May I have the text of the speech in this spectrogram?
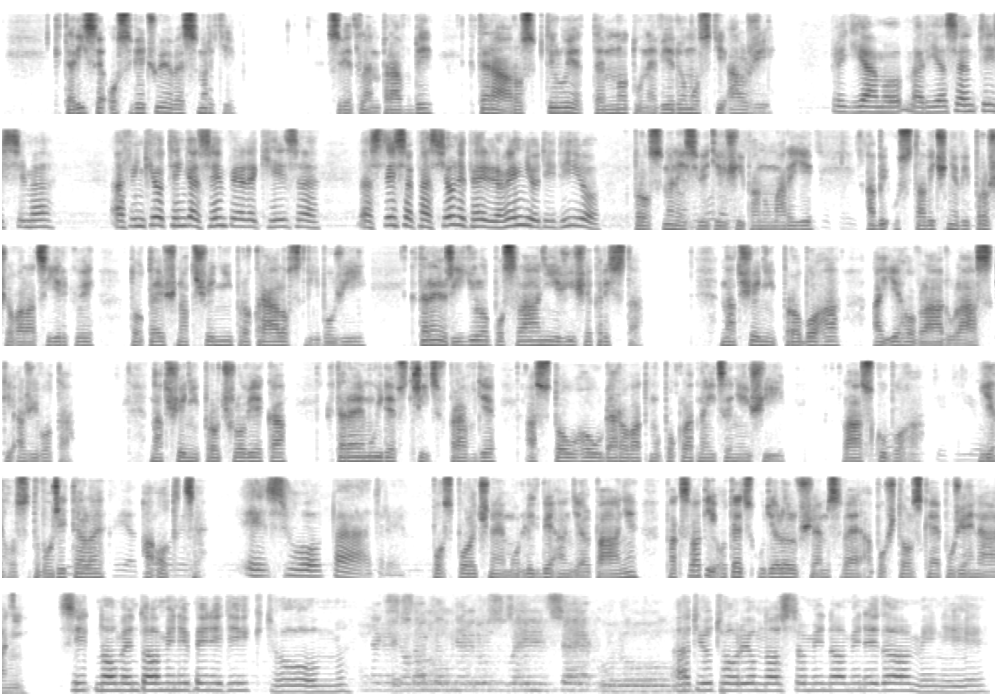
který se osvědčuje ve smrti, světlem pravdy, která rozptiluje temnotu nevědomosti a lži. Preghiamo Maria Santissima affinché ottenga sempre alla Chiesa la stessa passione per il regno di Dio Prosme nejsvětější panu Marii, aby ustavičně vyprošovala církvi totéž nadšení pro království boží, které řídilo poslání Ježíše Krista. Nadšení pro Boha a jeho vládu lásky a života. Nadšení pro člověka, kterému jde vstříc v pravdě a s touhou darovat mu poklad nejcennější, lásku Boha, jeho stvořitele a Otce. Po společné modlitbě Anděl Páně pak svatý otec udělil všem své apoštolské požehnání. Sit nomen Domini benedictum. Adiutorium nostrum in nomine Domini.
